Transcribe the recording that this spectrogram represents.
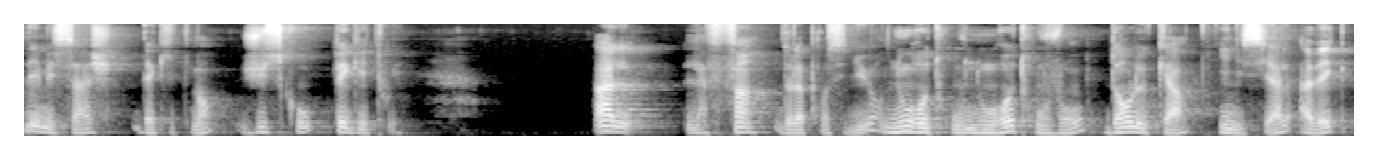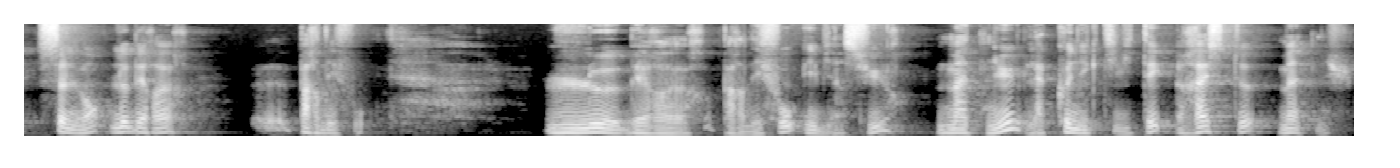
les messages d'acquittement jusqu'au P-Gateway. À la fin de la procédure, nous, nous, retrouvons dans le cas initial avec seulement le bearer euh, par défaut. Le bearer par défaut est bien sûr maintenu, la connectivité reste maintenue.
